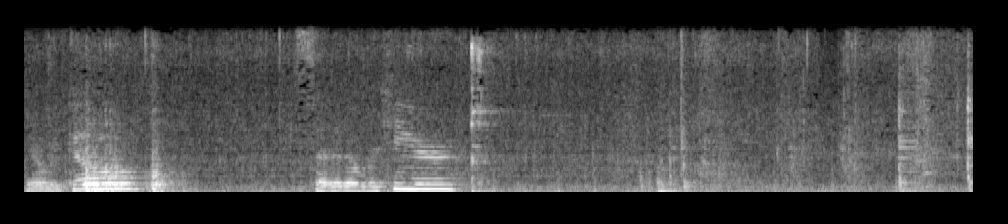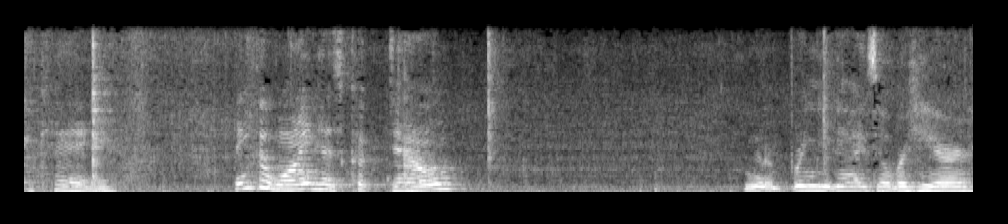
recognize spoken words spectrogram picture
There we go. Set it over here. Okay. I think the wine has cooked down I'm gonna bring you guys over here.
